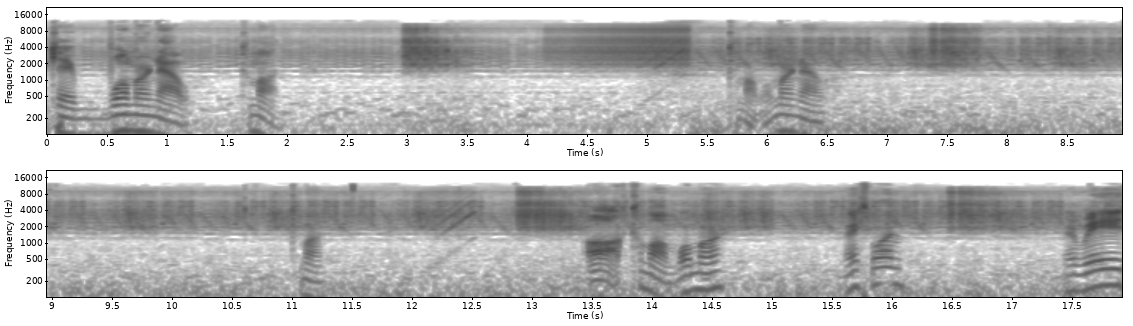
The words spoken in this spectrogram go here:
Okay, one more now. Come on. Come on, one more now. Come on. Aw, oh, come on, one more. Next one. We're way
